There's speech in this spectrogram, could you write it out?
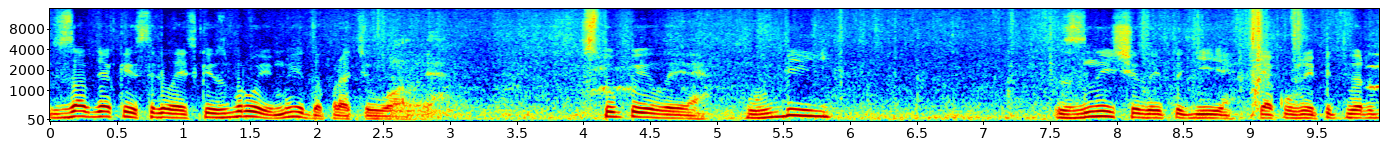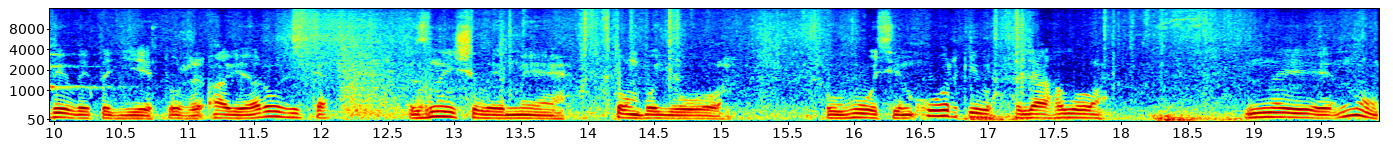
Завдяки стрілецькій зброї ми допрацювали. Вступили в бій, знищили тоді, як вже підтвердили тоді теж авіарозвідка. Знищили ми в тому бою 8 орків лягло. Не, ну,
